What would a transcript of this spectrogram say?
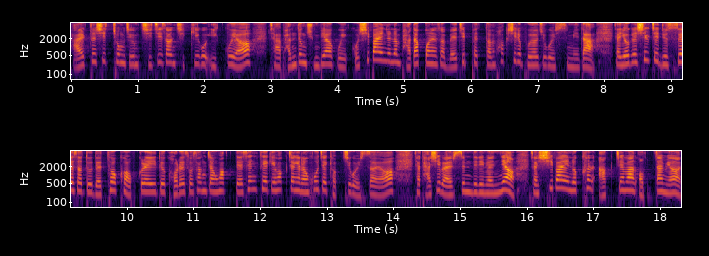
알트 시총 지금 지지선 지키고 있고요. 자, 반등 준비하고 있고 시바이누는 바닥권에서 매집 패턴 확실히 보여주고 있습니다. 자, 여기 실제 뉴스에서도 네트워크 업그레이드, 거래소 상장 확대, 생태계 확장이랑 호재 겹치고 있어요. 자, 다시 말 씀드리면요. 자, 시바이누 큰 악재만 없다면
